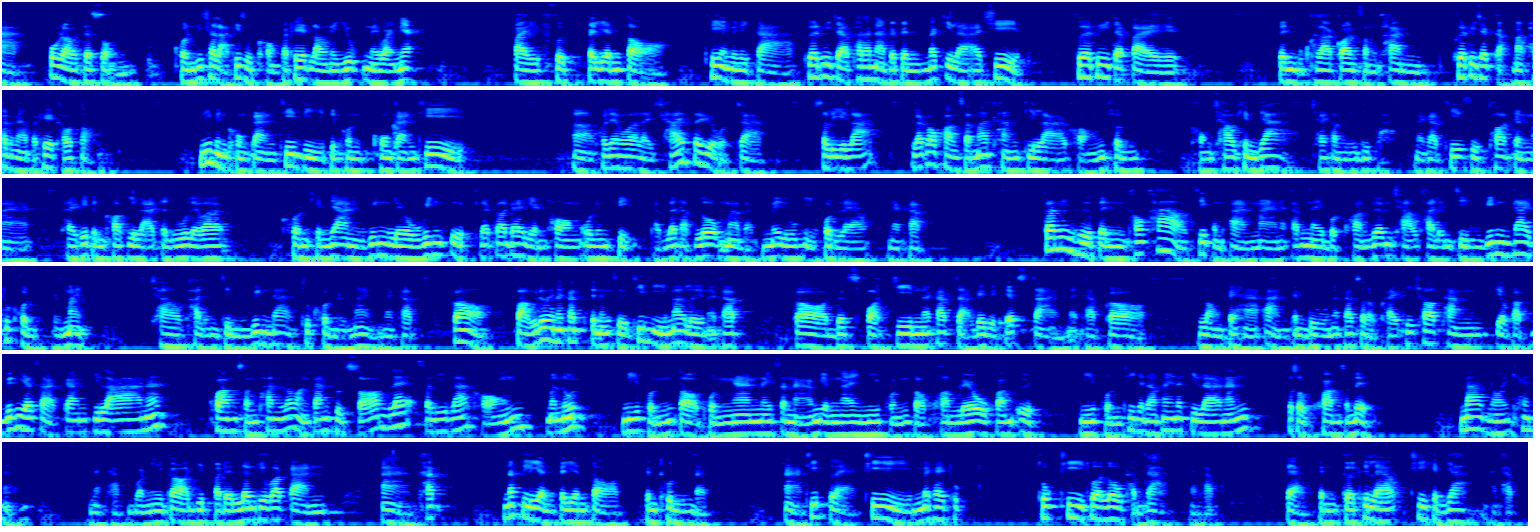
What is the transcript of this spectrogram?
อ่า พวกเราจะส่งคนที่ฉลาดที่สุดของประเทศเราในยุคในวัยเนี้ยไปฝึกไปเรียนต่อที่อเมริกา เพื่อที่จะพัฒนาไปเป็นนักกีฬาอาชีพ เพื่อที่จะไปเป็นบุคลากรสำคัญ เพื่อที่จะกลับมาพัฒนาประเทศเขาต่อ นี่เป็นโครงการที่ดีเป็นคนโครงการที่เขาเรียกว่าอะไรใช้ประโยชน์จากสรีระและก็ความสามารถทางกีฬาของชน ของชาวเคนยาใช้คำนี้ดีกว่านะครับที่สืบทอดกันมา ใครที่เป็นคอกีฬาจะรู้เลยว่า คนเคนยาเนี่ยวิ่งเร็ววิ่งอึด แล้วก็ได้เหรียญทองโอลิมปิก แบบระดับโลกมาแบบไม่รู้กี่คนแล้วนะครับ ก็นี่คือเป็นคร่าวๆที่ผมอ่านมานะครับในบทความเรื่องชาวคาเลนจินวิ่งได้ทุกคนหรือไม่ ชาวคาเลนจินวิ่งได้ทุกคนหรือไม่นะครับ ก็ฝากไว้ด้วยนะครับเป็นหนังสือที่ดีมากเลยนะครับ ก็ The Sport Gene นะครับจากเดวิดเอฟสไตน์นะครับก็ลองไปหาอ่านกันดูนะครับสำหรับใครที่ชอบทางเกี่ยวกับวิทยาศาสตร์การกีฬานะความสัมพันธ์ระหว่างการฝึกซ้อม และสรีระของมนุษย์ มีผลต่อผลงานในสนามอย่างไง มีผลต่อความเร็วความอึด มีผลที่จะทำให้นักกีฬานั้นประสบความสำเร็จมากน้อยแค่ไหนนะครับวันนี้ก็หยิบประเด็นเรื่องที่ว่าการคัดนักเรียนไปเรียนต่อเป็นทุนแบบ อ่าที่แปลกที่ไม่ใช่ทุกทุกที่ทั่วโลกทำได้นะครับ แต่เป็นเกิดขึ้นแล้วที่เห็นยากนะครับ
